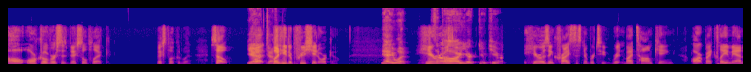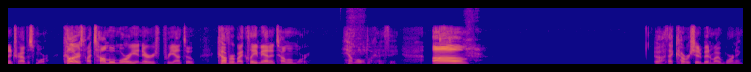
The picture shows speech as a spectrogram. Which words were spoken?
Oh, Orko versus Mxyzptlk. Mxyzptlk would win. So, Yeah. but, definitely. but he'd appreciate Orko. yeah, he would. Heroes, like, oh, you're, you're cute. Heroes in Crisis number two, written by Tom King, art by Clay Mann and Travis Moore, colors by Tom Morey and Eric Prianto, cover by Clay Mann and Tom Morey. Yeah, I'm old. What can I say? Um. Oh, that cover should have been my warning.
